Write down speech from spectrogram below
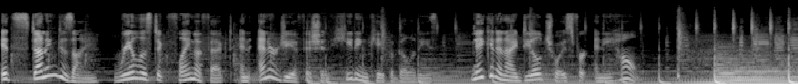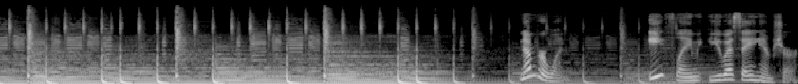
Its stunning design, realistic flame effect, and energy efficient heating capabilities make it an ideal choice for any home. Number 1. E-Flame USA Hampshire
